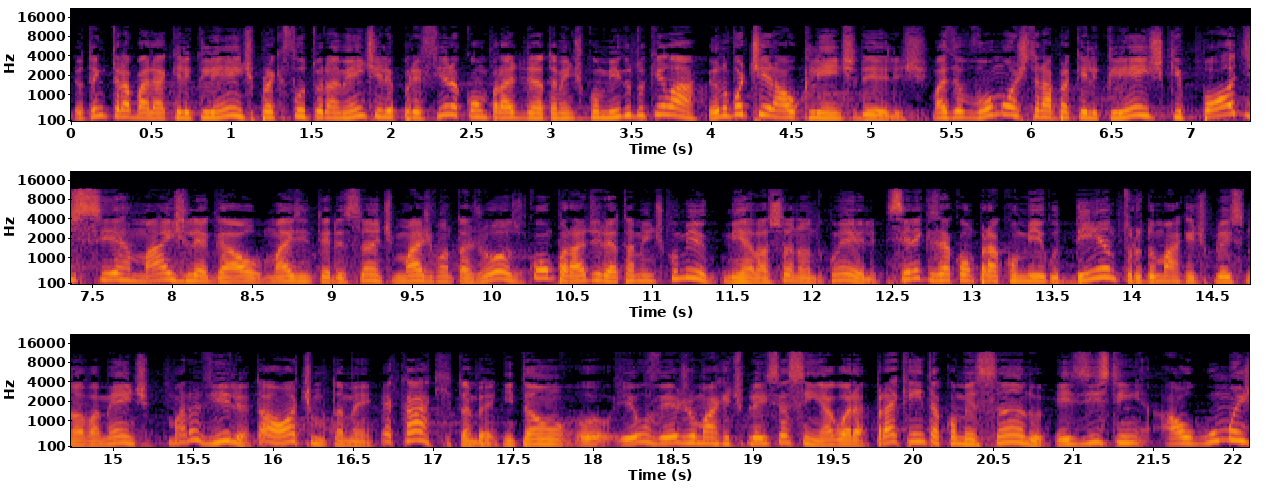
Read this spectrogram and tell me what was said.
Eu tenho que trabalhar aquele cliente para que futuramente ele prefira comprar diretamente comigo do que lá. Eu não vou tirar o cliente deles, mas eu vou mostrar para aquele cliente que pode ser mais legal, mais interessante, mais vantajoso comprar diretamente comigo, me relacionando com ele. Se ele quiser comprar comigo dentro do marketplace novamente, maravilha, tá ótimo também. É CAC também. Então, eu vejo o marketplace assim. Agora, para quem está começando, existem algumas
